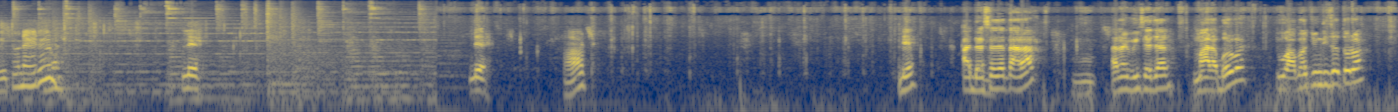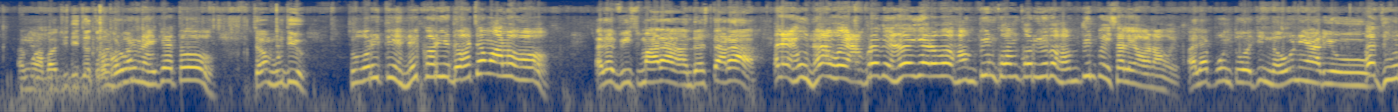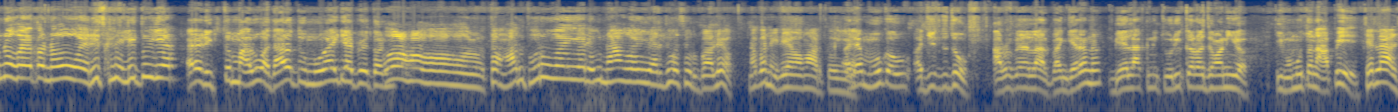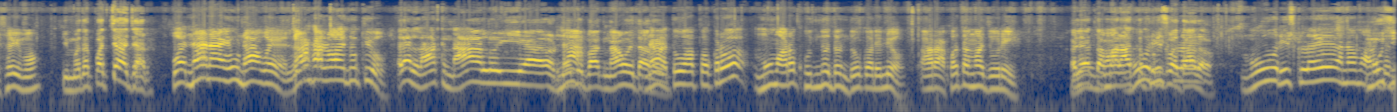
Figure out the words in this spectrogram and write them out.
જોઈ તો નહીં રહ્યું લે લે હાટ લે આ દસ હજાર તારા? અને વીસ હજાર મારા બરોબર? તું આ બાજુથી જતો રહો અને હું આ બાજુથી જતો રહો બરોબર? નહીં નહીં કેતો ચમ હું થયું? ચોરી તેને કરીએ દો ચમ આલો હો. અરે વીસ મારા અને તારા. અલે એવું ના હોય. આપડે બેનો યાર હવે હમ્પીન કોમ કર્યું તો હમ્પીન પૈસા લેવાના હોય. અલ્યા પણ તું હજી નવું નહીં હાર્યું જૂનું હોય તો નવું હોય. રિસ્ક નહીં લીધું યાર. અરે રિસ્ક તો મારું વધારે તું હું આઈડિયા આપ્યો તને. ઓહો મારું થોડું હોય યાર. એવું ના હોય યાર. જો સુરભા લ્યો. નકર નહીં લેવા મારતો યાર. હું કહું હજી તો જો આપડે પેલા લાલભાઈ ઘેર ને બે લાખની ચોરી કરવા જવાની હે. એમાં હું તને આપી. કેટલા હાલ છે એમાં? એમાં તો પચાસ હજાર. ઓય, ના ના એવું ના હોય. લાખ આલો હોય તો કયો? અરે લાખ ના આલો યાર અડધો ના. ભાગ ના હોય ના તું તો આ પકડો હું મારો ખુદનો ધંધો કરી લ્યો. આ રાખો તમારા જોડે. અલ્યા તમારા તો રિસ્ક વધારે. હું રિસ્ક લઈ અને હું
